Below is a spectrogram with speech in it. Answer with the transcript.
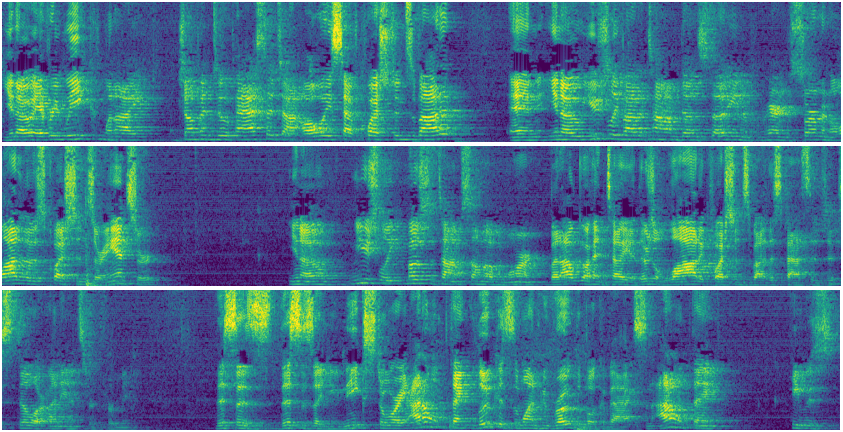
You know, every week when I jump into a passage, I always have questions about it. And, you know, usually by the time I'm done studying and preparing the sermon, a lot of those questions are answered. You know, usually, most of the time, some of them aren't. But I'll go ahead and tell you, there's a lot of questions about this passage that still are unanswered for me. This is, this is a unique story. I don't think Luke is the one who wrote the book of Acts, and I don't think he was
